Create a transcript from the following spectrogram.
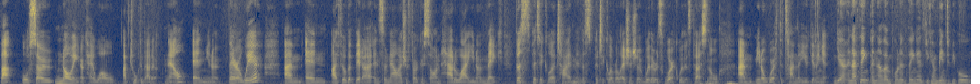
but also knowing okay, well I've talked about it now, and you know they're aware. Um, and I feel a bit better, and so now I should focus on how do I, you know, make this particular time and this particular relationship, whether it's work, whether it's personal, um, you know, worth the time that you're giving it. Yeah, and I think another important thing is you can vent to people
